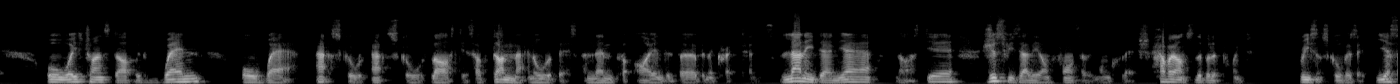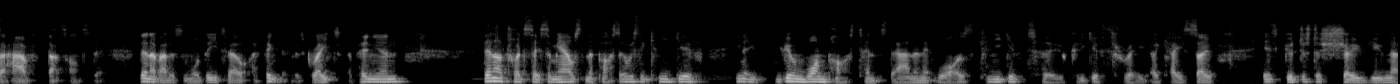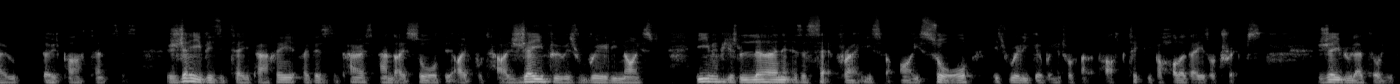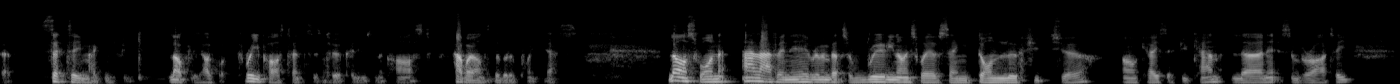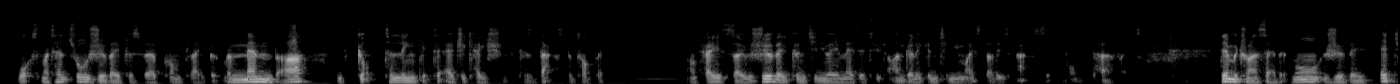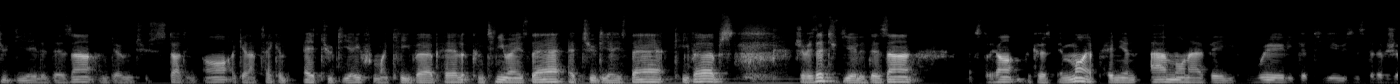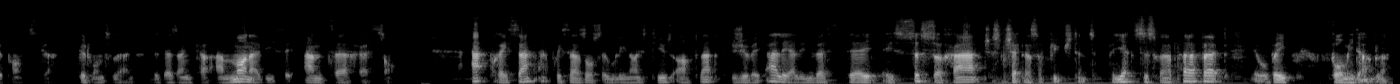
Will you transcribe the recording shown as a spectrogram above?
Always try and start with when or where at school, at school, last year. So I've done that in all of this and then put I in the verb in the correct tense. L'année dernière, last year, je suis allé en France avec mon collège. Have I answered the bullet point? Recent school visit. Yes, I have. That's answered it. Then I've added some more detail. I think that was great. Opinion. Then I've tried to say something else in the past. I always think, can you give, you know, you've given one past tense down and it was, can you give two? Could you give three? Okay, so it's good just to show you know those past tenses. J'ai visité Paris, I visited Paris, and I saw the Eiffel Tower. J'ai vu is really nice. Even if you just learn it as a set phrase for I saw, it's really good when you're talking about the past, particularly for holidays or trips. J'ai vu la Tour Eiffel. C'était magnifique. Lovely. I've got three past tenses, two opinions in the past. Have I answered the bullet point? Yes. Last one, à l'avenir. Remember, that's a really nice way of saying dans le futur. Okay, so if you can, learn it, some variety. What's my tense rule? Je vais plus verb complet. But remember, you've got to link it to education because that's the topic. Okay, so je vais continuer mes études. I'm going to continue my studies at sixth. Perfect. Then we're trying to say a bit more. Je vais étudier le dessin. I'm going to study art. Again, I've taken étudier from my key verb here. Look, continuer is there, étudier is there, key verbs. Je vais étudier le dessin. Study art because, in my opinion, à mon avis, really good to use instead of je pense que. Good one to learn. Le dessin car, à mon avis, c'est intéressant. Après ça, après ça is also really nice to use. After that, je vais aller à l'université et ce sera, just check that's a future tense. But yeah, ce sera perfect. It will be formidable.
